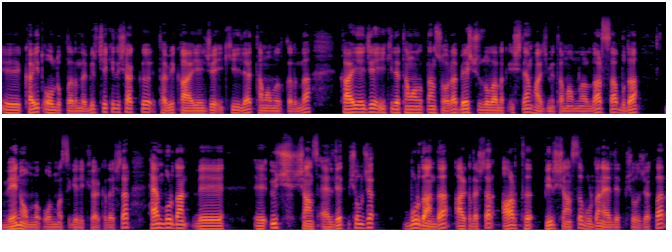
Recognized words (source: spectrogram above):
E, kayıt olduklarında bir çekiliş hakkı. Tabii KYC 2 ile tamamladıklarında. KYC 2 ile tamamladıktan sonra 500 dolarlık işlem hacmi tamamlarlarsa bu da Venom'lu olması gerekiyor arkadaşlar. Hem buradan ve 3 e, şans elde etmiş olacak. Buradan da arkadaşlar artı 1 şans da buradan elde etmiş olacaklar.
